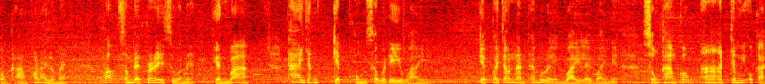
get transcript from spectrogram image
สงครามเพราะอะไรรู้ไหมเพราะสมเด็จพระนเรศวรเนี่ยเห็นว่าถ้ายังเก็บหงสาวดีไว้ เก็บพระเจ้านันทบุเรงไว้เลยไว้เนี่ยสงครามก็อาจจะมีโอกาส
